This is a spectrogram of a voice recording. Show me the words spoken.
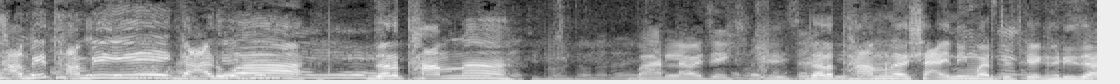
थांबे थांबे गाडवा जर थांब ना. बार लावायचे. एक्सपिरियन्स जरा थांब ना शायनिंग मारतेस काय घरी जा.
